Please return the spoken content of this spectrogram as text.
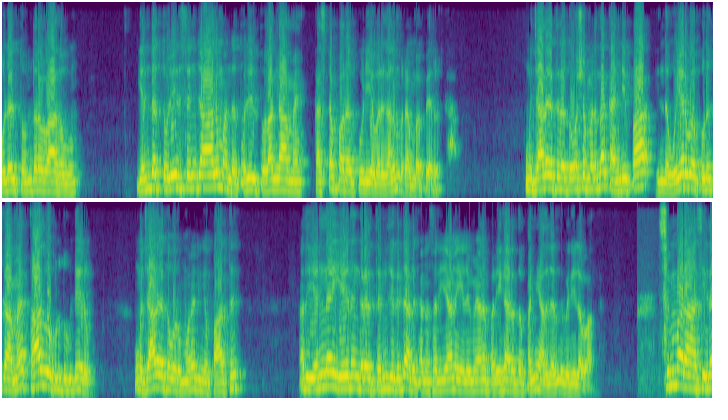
உடல் தொந்தரவாகவும் எந்த தொழில் செஞ்சாலும் அந்த தொழில் துளங்காம கஷ்டப்படக்கூடியவர்களும் ரொம்ப பேர் இருக்கா உங்க ஜாதகத்துல தோஷம் இருந்தா கண்டிப்பா இந்த உயர்வை கொடுக்காம தாழ்வை கொடுத்துக்கிட்டே இருக்கும். உங்க ஜாதகத்தை ஒரு முறை நீங்க பார்த்து அது என்ன ஏதுங்கிறத தெரிஞ்சுக்கிட்டு அதுக்கான சரியான எளிமையான பரிகாரத்தை பண்ணி அதுல இருந்து வெளியில வாங்க. சிம்ம ராசியில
